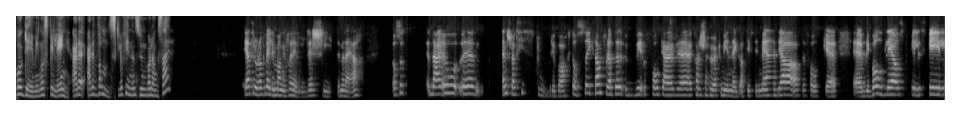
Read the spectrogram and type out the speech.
på gaming og spilling? Er det, er det vanskelig å finne en sunn balanse her? Jeg tror nok veldig mange foreldre sliter med det, ja. Også, det er jo eh, en slags historie bak det også. ikke sant? Fordi at Folk har eh, kanskje hørt mye negativt i media, at folk eh, blir voldelige og spiller spill,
